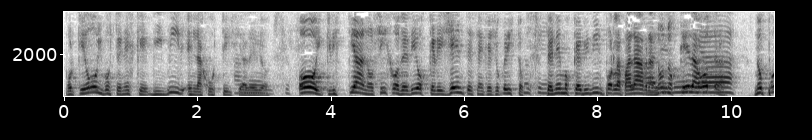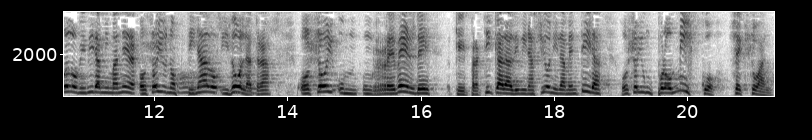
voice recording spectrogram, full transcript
Porque hoy vos tenés que vivir en la justicia de Dios. sí, sí. Hoy, cristianos, hijos de Dios, creyentes en Jesucristo, No tenemos que vivir por la palabra. No nos queda otra. No puedo vivir a mi manera. O soy un obstinado idólatra, o soy un, un rebelde que practica la adivinación y la mentira, o soy un promiscuo sexual,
